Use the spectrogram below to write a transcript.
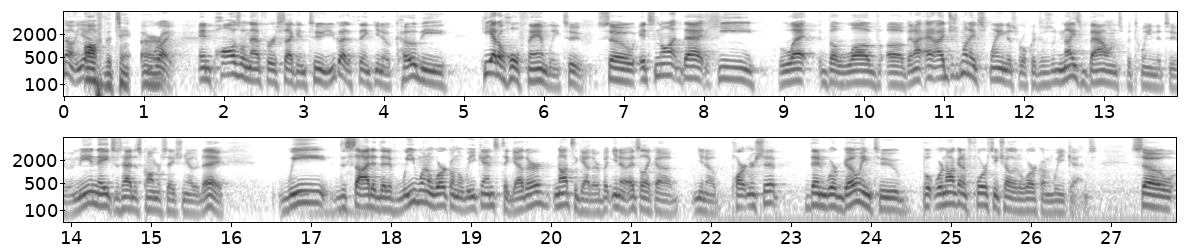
No, yeah. off the tent. or Right. And pause on that for a second too. You got to think, you know, Kobe, he had a whole family too. So it's not that he let the love of and I, and I just want to explain this real quick. There's a nice balance between the two. And me and Nate just had this conversation the other day. We decided that if we want to work on the weekends together, not together, but you know, it's like a you know partnership, then we're going to, but we're not going to force each other to work on weekends. So,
